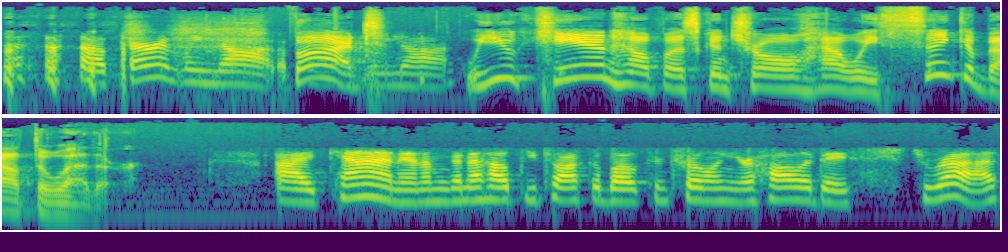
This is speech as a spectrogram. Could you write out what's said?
Apparently not. but not. you can help us control how we think about the weather. I can, and I'm going to help you talk about controlling your holiday stress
